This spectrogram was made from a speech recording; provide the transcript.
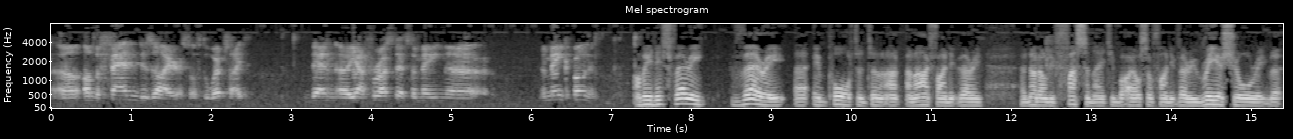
uh, on the fan desires of the website, then uh, yeah, for us that's the main the main component. I mean, it's very, very uh, important, and, and I find it very uh, not only fascinating, but I also find it very reassuring that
